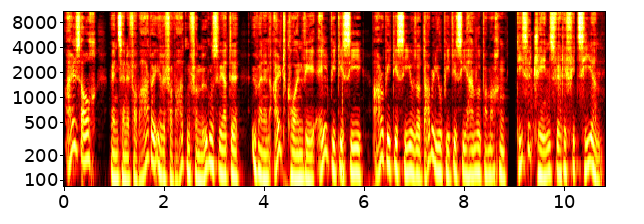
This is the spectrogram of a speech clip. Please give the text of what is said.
als auch, wenn seine Verwahrer ihre verwahrten Vermögenswerte über einen Altcoin wie LBTC, RBTC oder WBTC handelbar machen, diese Chains verifizieren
